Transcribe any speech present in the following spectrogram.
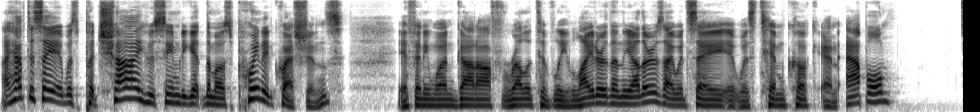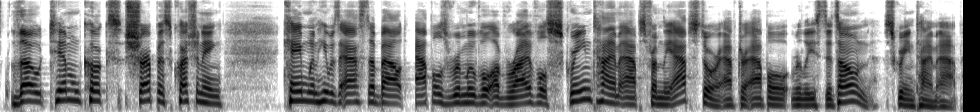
I have to say, it was Pichai who seemed to get the most pointed questions. If anyone got off relatively lighter than the others, I would say it was Tim Cook and Apple. Though Tim Cook's sharpest questioning came when he was asked about Apple's removal of rival screen time apps from the App Store after Apple released its own screen time app.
